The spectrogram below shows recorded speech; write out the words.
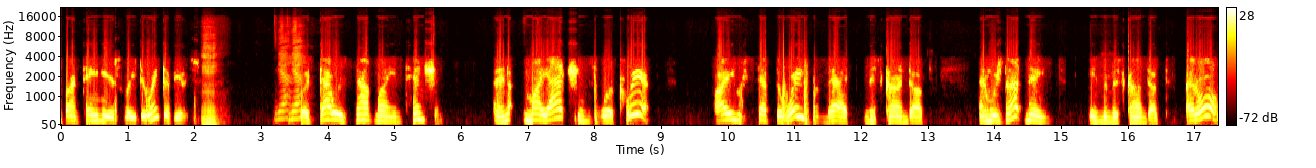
spontaneously do interviews. Mm-hmm. yeah yeah But that was not my intention. And my actions were clear. I stepped away from that misconduct and was not named in the misconduct at all.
